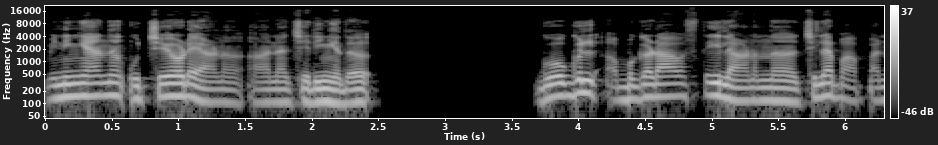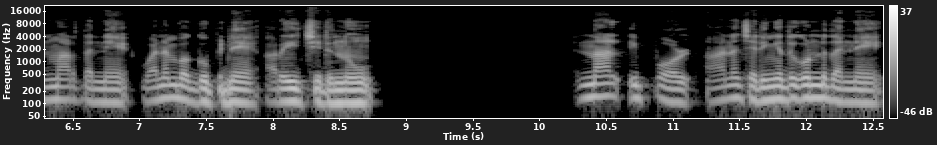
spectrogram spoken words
മിനിങ്ങാന്ന് ഉച്ചയോടെയാണ് ആന ചെരിഞ്ഞത്. ഗോകുൽ അപകടാവസ്ഥയിലാണെന്ന് ചില പാപ്പന്മാർ തന്നെ വനം വകുപ്പിനെ അറിയിച്ചിരുന്നു. എന്നാൽ ഇപ്പോൾ ആന ചെരിഞ്ഞതുകൊണ്ട് തന്നെ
